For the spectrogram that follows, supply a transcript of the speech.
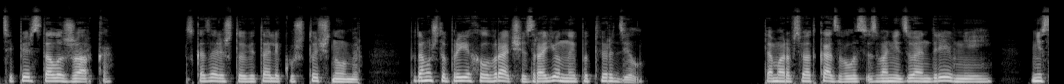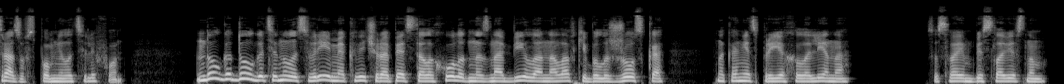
теперь стало жарко. Сказали, что Виталик уж точно умер, потому что приехал врач из района и подтвердил. Тамара все отказывалась звонить Зое Андреевне и не сразу вспомнила телефон. Долго-долго тянулось время, к вечеру опять стало холодно, знобило, на лавке было жестко. Наконец приехала Лена со своим бессловесным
